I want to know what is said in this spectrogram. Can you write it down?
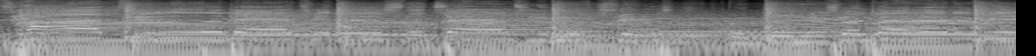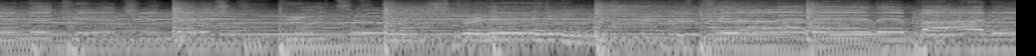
It's hard to imagine as the times you have changed when there's a murder in the kitchen that is brutal and strange. Killing anybody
